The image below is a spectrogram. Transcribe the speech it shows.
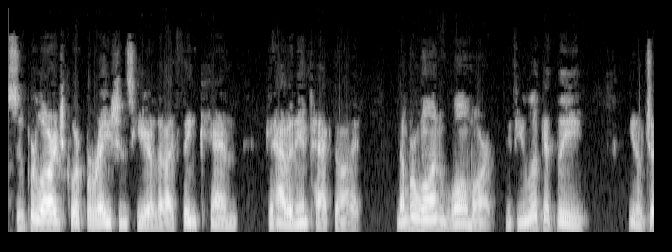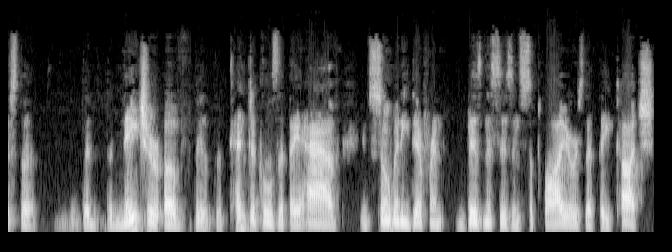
super large corporations here that I think can can have an impact on it. Number one, Walmart. If you look at the, you know, just the the, the nature of the, the tentacles that they have in so many different businesses and suppliers that they touch,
